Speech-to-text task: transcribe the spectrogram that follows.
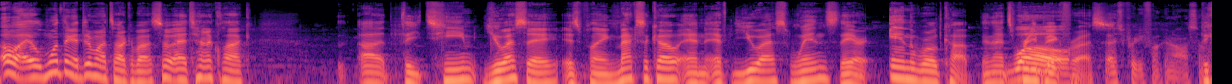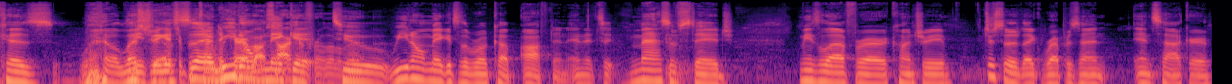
Oh, I, one thing I did want to talk about. So at ten o'clock, uh, the team USA is playing Mexico, and if the US wins, they are in the World Cup, and that's pretty big for us. That's pretty fucking awesome. because well, let's we get just to say we don't make it for a little to we don't make it to the World Cup often, and it's a massive stage. Means a lot for our country, just to like represent in soccer.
